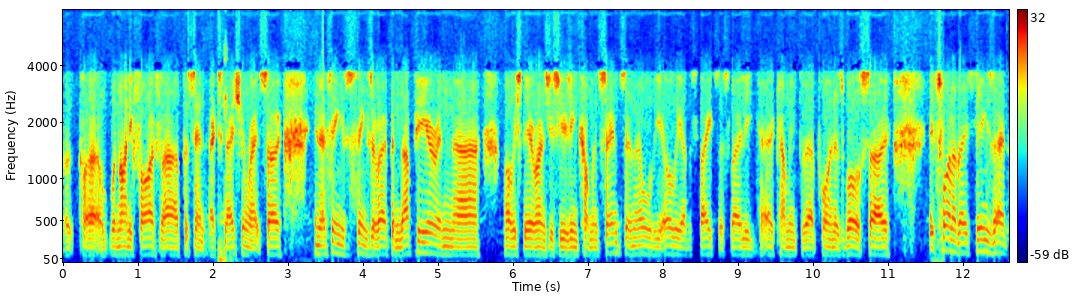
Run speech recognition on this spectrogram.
uh, uh well, 95 uh, percent vaccination rate. So, you know, things things have opened up here, and uh, obviously everyone's just using common sense, and all the all the other states are slowly uh, coming to that point as well. So, it's one of those things that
